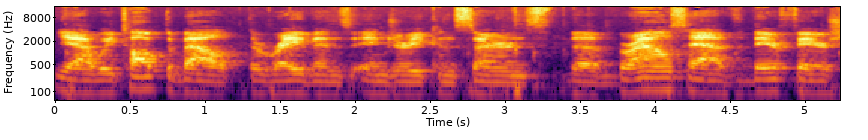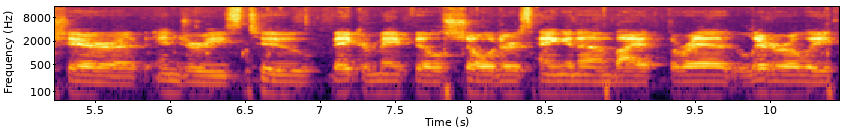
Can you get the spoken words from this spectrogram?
Yeah, we talked about the Ravens' injury concerns. The Browns have their fair share of injuries too. Baker Mayfield's shoulders hanging on by a thread, literally.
